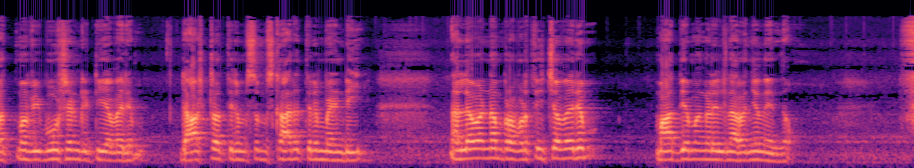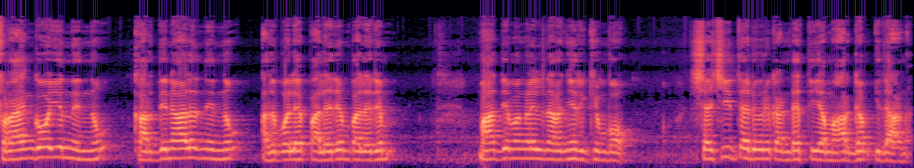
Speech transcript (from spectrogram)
പത്മവിഭൂഷൺ കിട്ടിയവരും രാഷ്ട്രത്തിനും സംസ്കാരത്തിനും വേണ്ടി നല്ലവണ്ണം പ്രവർത്തിച്ചവരും മാധ്യമങ്ങളിൽ നിറഞ്ഞു നിന്നു. ഫ്രാങ്കോയിൽ നിന്നും കർദിനാളിൽ നിന്നും അതുപോലെ പലരും പലരും മാധ്യമങ്ങളിൽ നിറഞ്ഞിരിക്കുമ്പോൾ ശശി തരൂർ കണ്ടെത്തിയ മാർഗം ഇതാണ്.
